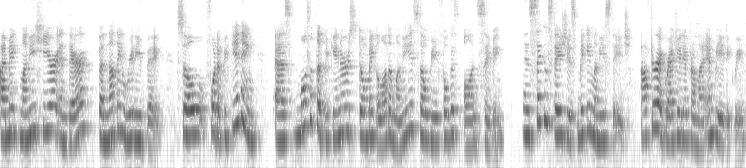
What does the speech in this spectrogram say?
I make money here and there, but nothing really big. So for the beginning, as most of the beginners don't make a lot of money, so we focus on saving. And second stage is making money stage. After I graduated from my MBA degree,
